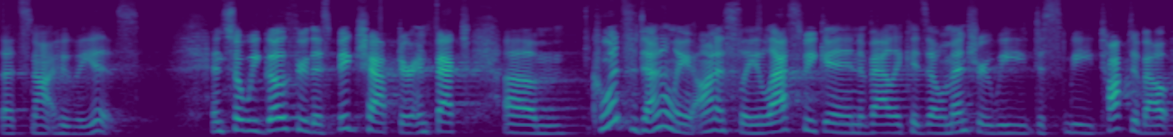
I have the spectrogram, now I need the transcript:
That's not who he is. And so we go through this big chapter. In fact, um, coincidentally, honestly, last week in Valley Kids Elementary, we, just, we talked about,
